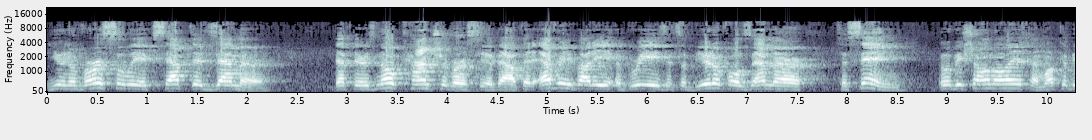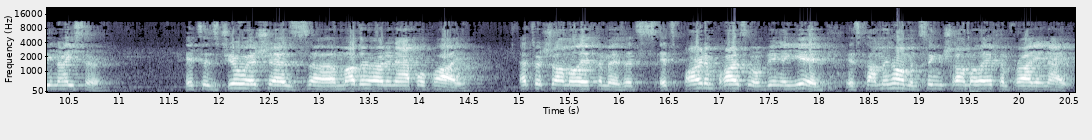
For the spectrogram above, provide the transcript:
universally accepted Zemer that there's no controversy about, that everybody agrees it's a beautiful Zemer to sing, it would be Shalom Aleichem. What could be nicer? It's as Jewish as uh, motherhood and apple pie. That's what Shalom Aleichem is. It's, it's part and parcel of being a Yid, It's coming home and singing Shalom Aleichem Friday night.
